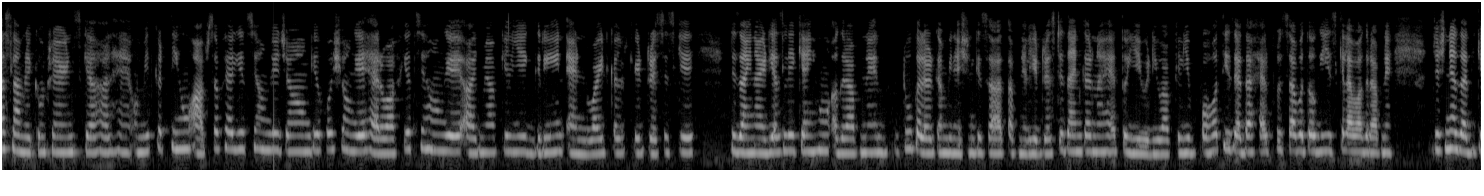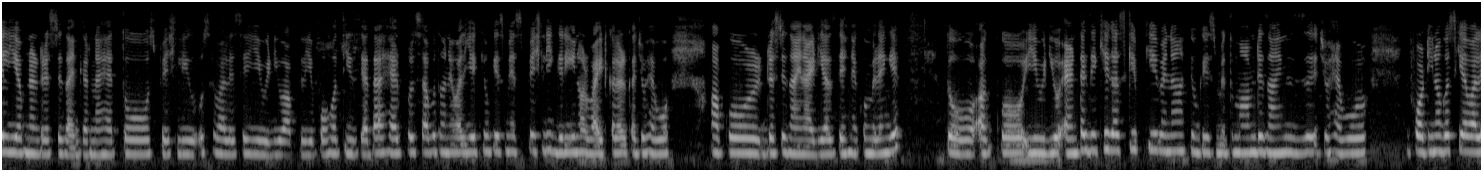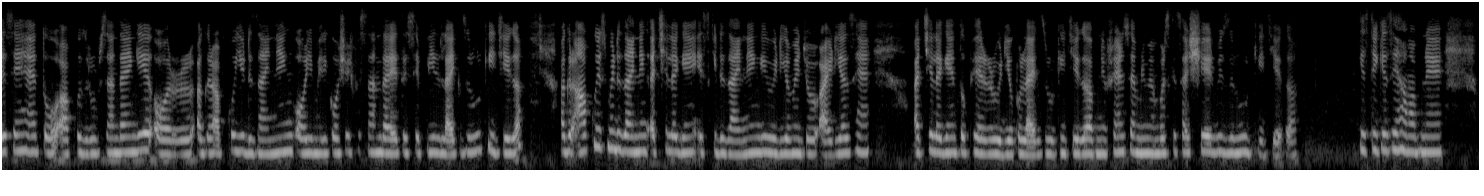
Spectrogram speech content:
अस्सलाम वालेकुम फ्रेंड्स, क्या हाल है? उम्मीद करती हूँ आप सब खैरियत से होंगे, जहाँ होंगे, खुश होंगे हैरवाफियत से होंगे। आज मैं आपके लिए ग्रीन एंड वाइट कलर के ड्रेसेस के डिज़ाइन आइडियाज़ लेके आई हूँ। अगर आपने टू कलर कम्बिनेशन के साथ अपने लिए ड्रेस डिज़ाइन करना है तो ये वीडियो आपके लिए बहुत ही ज़्यादा हेल्पफुल साबित होगी। इसके अलावा अगर आपने जश्न आज़ादी के लिए अपना ड्रेस डिज़ाइन करना है तो स्पेशली उस हवाले से ये वीडियो आपके लिए बहुत ही ज़्यादा हेल्पफुल साबित होने वाली है, क्योंकि इसमें स्पेशली ग्रीन और वाइट कलर का जो है वो आपको ड्रेस डिज़ाइन आइडियाज़ देखने को मिलेंगे। तो आपको ये वीडियो एंड तक देखिएगा स्किप किए बिना, क्योंकि इसमें तमाम डिज़ाइन जो है वो फोर्टीन अगस्त के हवाले से हैं तो आपको ज़रूर पसंद आएँगे। और अगर आपको ये डिज़ाइनिंग और ये मेरी कोशिश पसंद आए तो इसे प्लीज़ लाइक ज़रूर कीजिएगा। अगर आपको इसमें डिज़ाइनिंग अच्छे लगें, इसकी डिज़ाइनिंग वीडियो में जो आइडियाज़ हैं अच्छे लगें तो फिर वीडियो को लाइक ज़रूर कीजिएगा। अपने फ्रेंड्स, फैमिली मेंबर्स के साथ शेयर भी ज़रूर कीजिएगा। किस तरीके से हम अपने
